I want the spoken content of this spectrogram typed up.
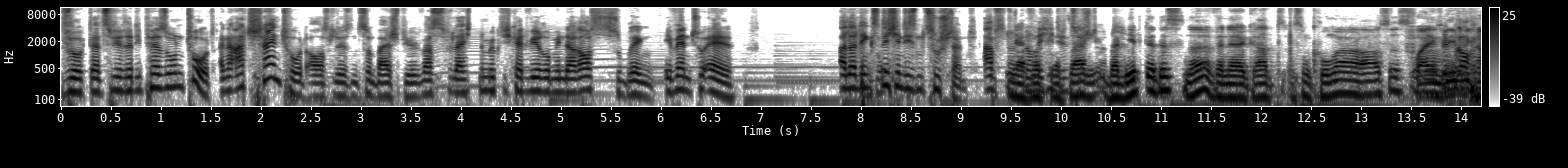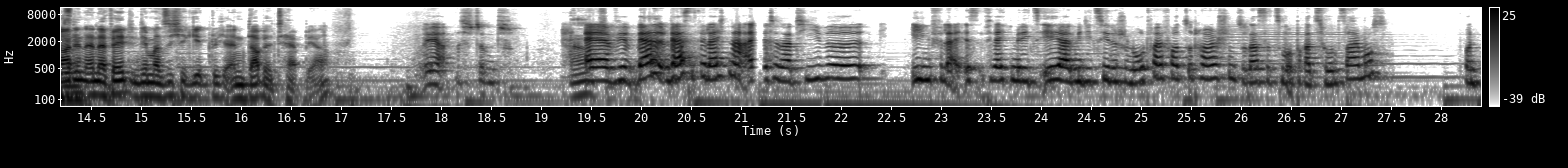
wirkt, als wäre die Person tot. Eine Art Scheintod auslösen zum Beispiel, was vielleicht eine Möglichkeit wäre, um ihn da rauszubringen. Eventuell. Allerdings nicht in diesem Zustand. Absolut Ja, noch wollte nicht in ich diesem sagen, Zustand. überlebt er das, ne? Wenn er gerade aus dem Koma raus ist? Vor allem Wir leben wir gerade in einer Welt, in der man sicher geht durch einen Double Tap, ja? Ja, das stimmt. Ja. Äh, wäre es vielleicht eine Alternative, ihn vielleicht, ist vielleicht Mediz eher einen medizinischen Notfall vorzutäuschen, sodass er zum Operationssaal muss? Und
